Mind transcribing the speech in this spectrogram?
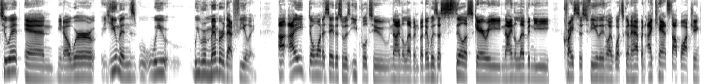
to it, and you know we're humans. We we remember that feeling. I, I don't want to say this was equal to 9-11, but it was a still a scary 9-11 crisis feeling like what's going to happen. I can't stop watching.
